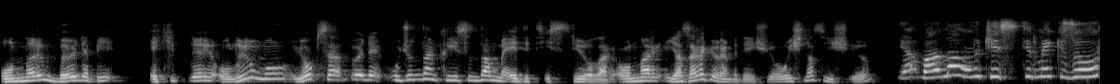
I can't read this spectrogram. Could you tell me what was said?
Onların böyle bir ekipleri oluyor mu yoksa böyle ucundan kıyısından mı edit istiyorlar? Onlar yazara göre mi değişiyor? O iş nasıl işliyor? Ya vallahi onu kestirmek zor.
